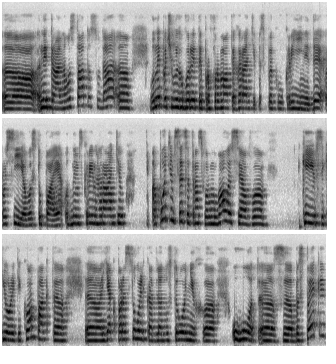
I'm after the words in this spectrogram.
Е, Нейтрального статусу, да е, вони почали говорити про формати гарантій безпеки України, де Росія виступає одним з країн гарантів. А потім все це трансформувалося в Київ Security Compact е, як парасолька для двосторонніх угод з безпеки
